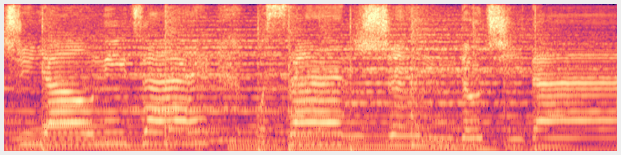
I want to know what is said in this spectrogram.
只要你在，我三生都期待。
